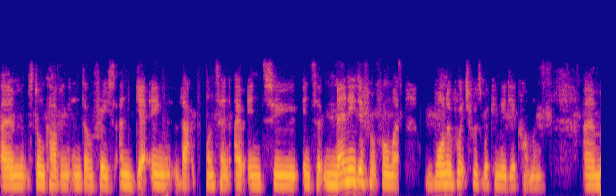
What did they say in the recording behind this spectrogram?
um, stone carving in Dumfries, and getting that content out into, into many different formats, one of which was Wikimedia Commons. Um,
